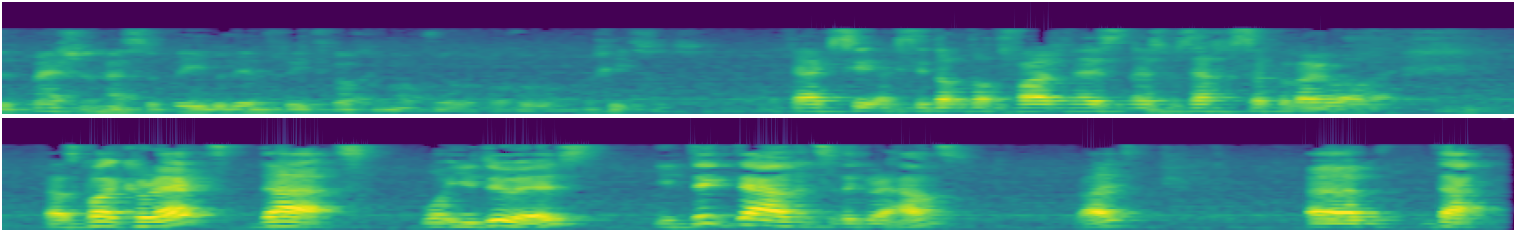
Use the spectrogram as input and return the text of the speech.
the depression has to be within three tefachim of the of the mechitzas. Okay, I can see, I can see Dr. Dr. Knows, knows Masech Sukkah very well there. That's quite correct. That what you do is you dig down into the ground, right? Um, that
